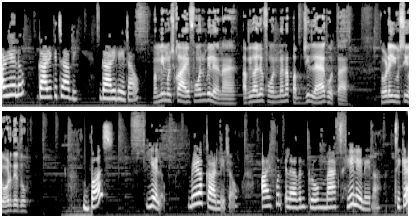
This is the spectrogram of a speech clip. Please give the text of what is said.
और ये लो गाड़ी की चाबी। गाड़ी ले जाओ। मम्मी मुझको आईफोन भी लेना है। अभी वाले फ़ोन में ना पबजी लैग होता है। थोड़े यूसी और दे दो। बस ये लो मेरा कार्ड ले जाओ। आईफोन 11 प्रो मैक्स ही ले लेना ठीक है?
